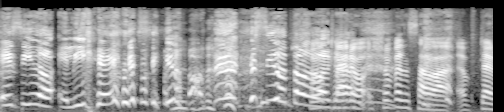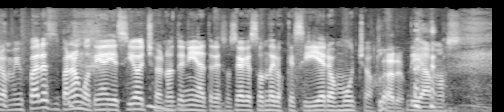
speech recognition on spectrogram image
He sido elige, he sido, he sido todo Yo, acá. claro, yo pensaba, claro, mis padres se separaron cuando tenía 18, no tenía 3, o sea que son de los que siguieron mucho, Claro. digamos.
